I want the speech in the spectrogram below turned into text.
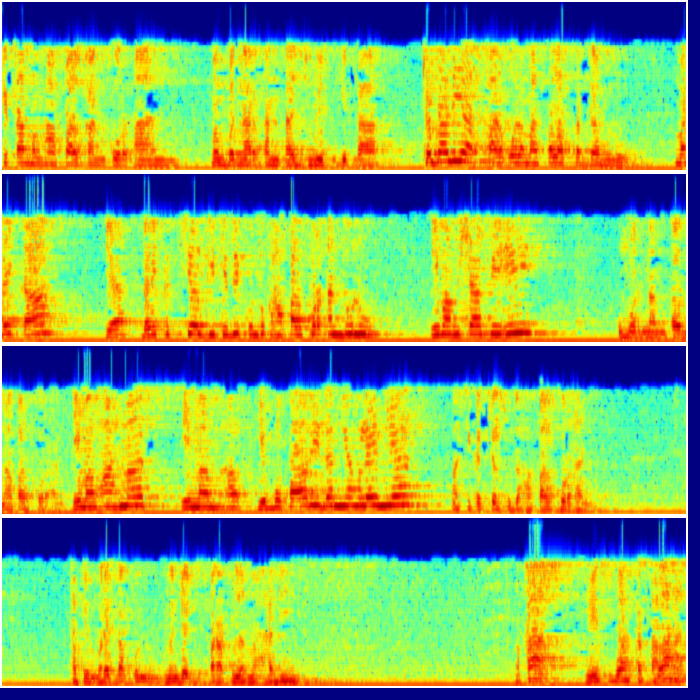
kita menghafalkan Quran, membenarkan tajwid kita. Coba lihat para ulama salaf terdahulu mereka ya dari kecil dididik untuk hafal Quran dulu. Imam Syafi'i umur 6 tahun hafal Quran. Imam Ahmad, Imam Bukhari dan yang lainnya masih kecil sudah hafal Quran. Tapi mereka pun menjadi para ulama hadis. Maka ini sebuah kesalahan,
